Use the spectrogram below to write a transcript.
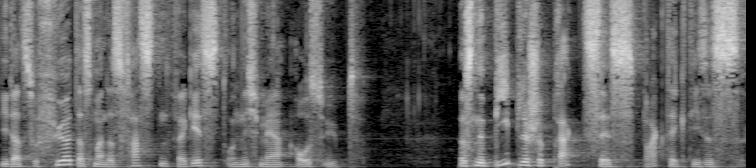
die dazu führt, dass man das Fasten vergisst und nicht mehr ausübt. Das ist eine biblische Praxis, Praktik, dieses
